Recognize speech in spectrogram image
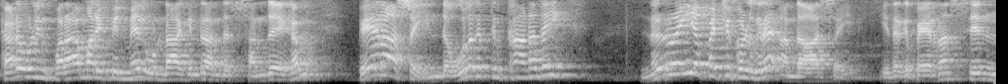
கடவுளின் பராமரிப்பின் மேல் உண்டாகின்ற அந்த சந்தேகம் பேராசை இந்த உலகத்திற்கானதை நிறைய பெற்றுக்கொள்கிற அந்த ஆசை. இதற்கு பெயர் தான் சின்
